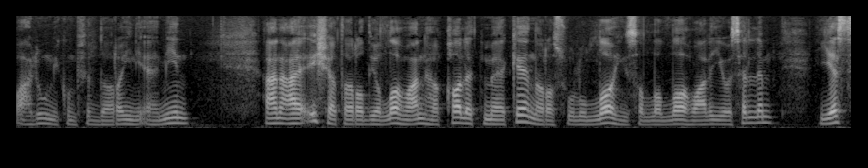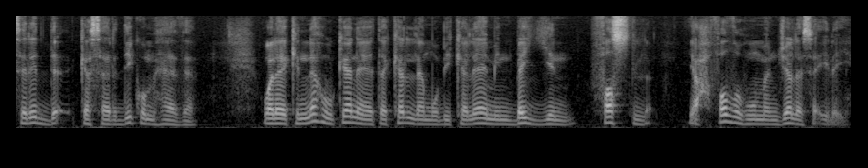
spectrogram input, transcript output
وعلومكم في الدارين آمين. عن عائشة رضي الله عنها قالت ما كان رسول الله صلى الله عليه وسلم يسرد كسردكم هذا ولكنه كان يتكلم بكلام بين فصل يحفظه من جلس إليه.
